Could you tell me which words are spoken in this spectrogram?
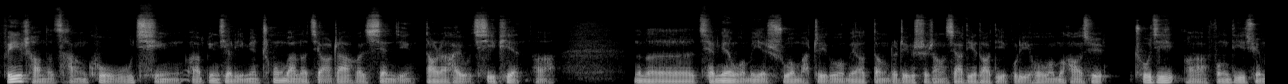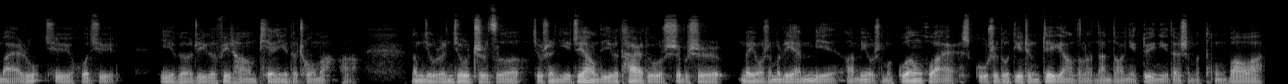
非常的残酷无情啊，并且里面充满了狡诈和陷阱，当然还有欺骗啊。那么前面我们也说嘛，这个我们要等着这个市场下跌到底部了以后，我们好去出击啊，逢低去买入，去获取一个这个非常便宜的筹码啊。那么有人就指责，就是你这样的一个态度，是不是没有什么怜悯啊，没有什么关怀？股市都跌成这个样子了，难道你对你的什么同胞啊，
